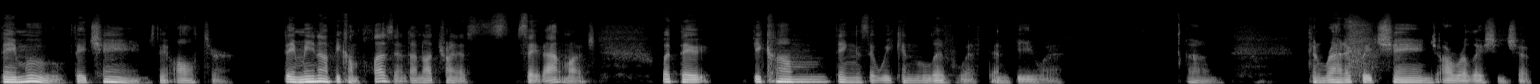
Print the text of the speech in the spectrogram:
they move, they change, they alter. They may not become pleasant. I'm not trying to say that much, but they become things that we can live with and be with. Um, can radically change our relationship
